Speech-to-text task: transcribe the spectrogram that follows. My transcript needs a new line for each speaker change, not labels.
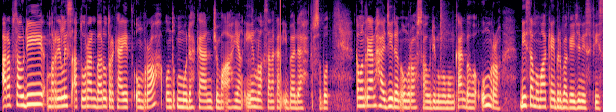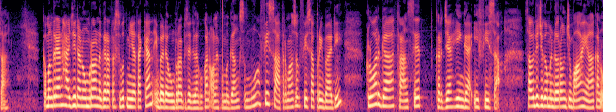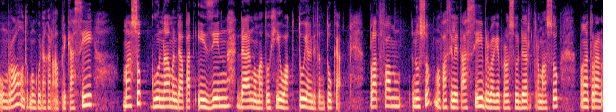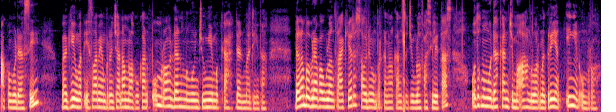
Arab Saudi merilis aturan baru terkait umroh untuk memudahkan jemaah yang ingin melaksanakan ibadah tersebut. Kementerian Haji dan Umroh Saudi mengumumkan bahwa umroh bisa memakai berbagai jenis visa. Kementerian Haji dan Umroh negara tersebut menyatakan ibadah umroh bisa dilakukan oleh pemegang semua visa, termasuk visa pribadi, keluarga, transit, kerja hingga e-visa. Saudi juga mendorong jemaah yang akan umroh untuk menggunakan aplikasi masuk guna mendapat izin dan mematuhi waktu yang ditentukan. Platform Nusuk memfasilitasi berbagai prosedur termasuk pengaturan akomodasi bagi umat Islam yang berencana melakukan umroh dan mengunjungi Mekah dan Madinah. Dalam beberapa bulan terakhir, Saudi memperkenalkan sejumlah fasilitas untuk memudahkan jemaah luar negeri yang ingin umroh.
